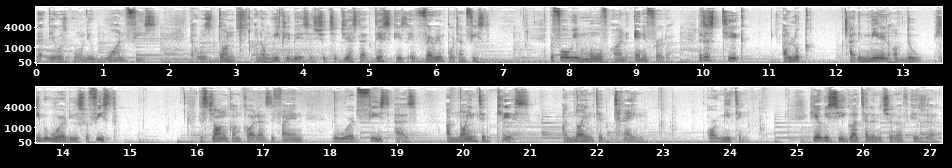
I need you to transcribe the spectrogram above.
that there was only one feast that was done on a weekly basis should suggest that this is a very important feast. Before we move on any further, let us take a look at the meaning of the Hebrew word used for feast. The Strong Concordance defines the word feast as anointed place, anointed time, or meeting. Here we see God telling the children of Israel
